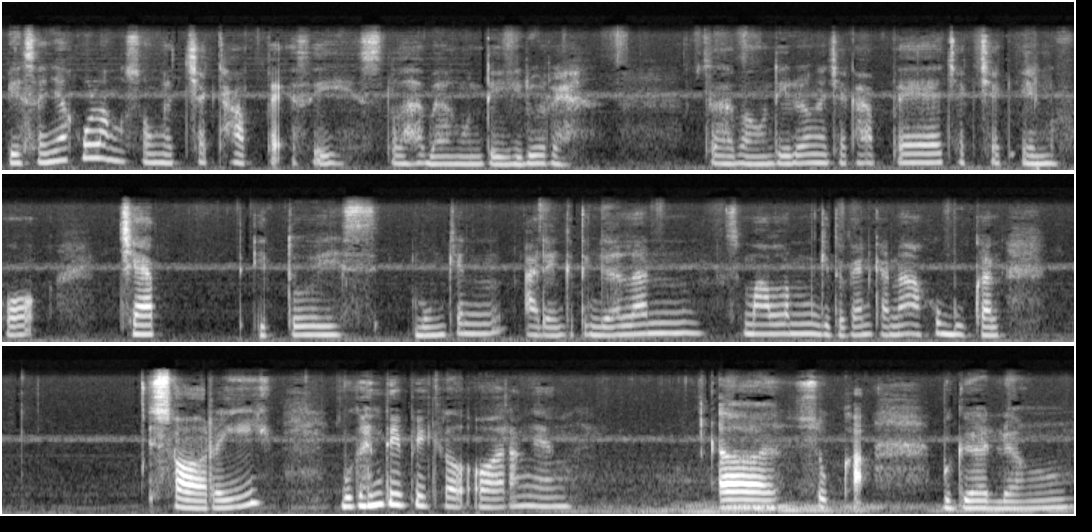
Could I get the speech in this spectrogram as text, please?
biasanya aku langsung ngecek HP sih setelah bangun tidur ya. Setelah bangun tidur ngecek HP cek-cek info chat itu mungkin ada yang ketinggalan semalam gitu kan karena aku bukan sorry bukan tipikal orang yang uh, suka begadang.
